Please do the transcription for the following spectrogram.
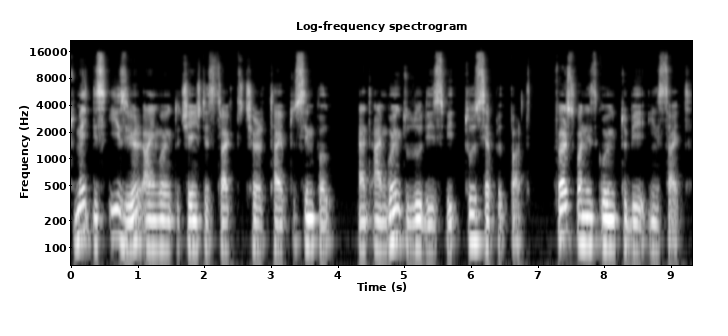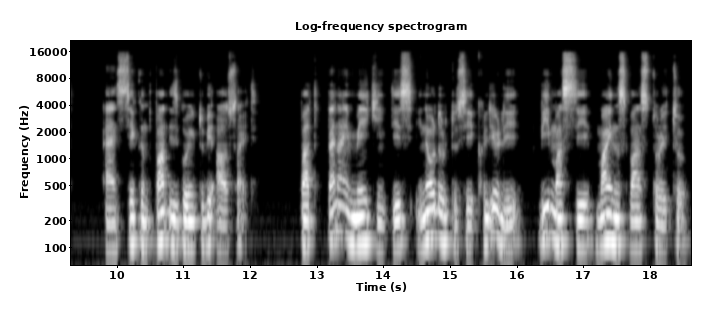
To make this easier, I am going to change the structure type to simple and I'm going to do this with two separate parts. First one is going to be inside and second one is going to be outside. But when I'm making this, in order to see clearly, we must see minus one story too.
